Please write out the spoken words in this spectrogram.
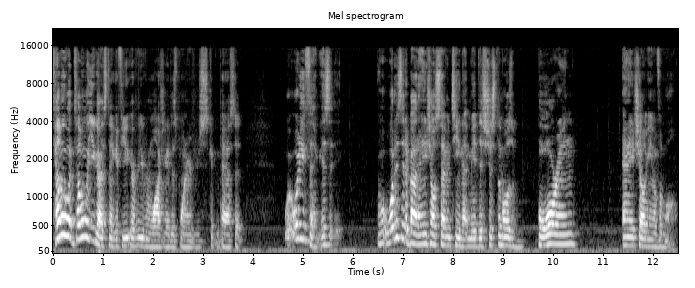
Tell me what tell me what you guys think if you if you're even watching at this point or if you're skipping past it. What, what do you think? Is what is it about NHL 17 that made this just the most boring NHL game of them all?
